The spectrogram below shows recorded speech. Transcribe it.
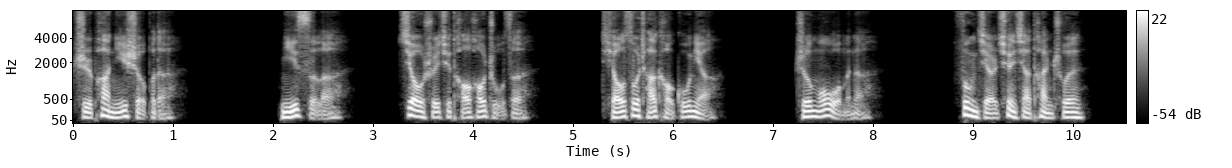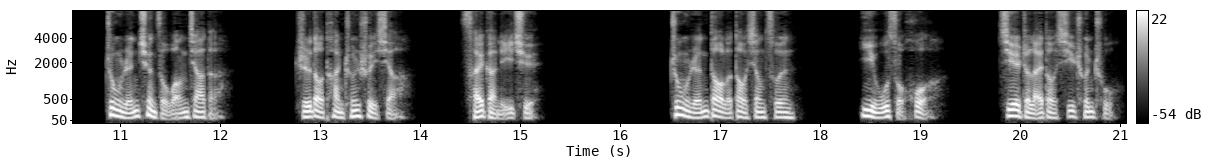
只怕你舍不得，你死了，叫谁去讨好主子，调唆查考姑娘，折磨我们呢？凤姐儿劝下探春，众人劝走王家的，直到探春睡下，才敢离去。众人到了稻香村，一无所获，接着来到惜春处。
